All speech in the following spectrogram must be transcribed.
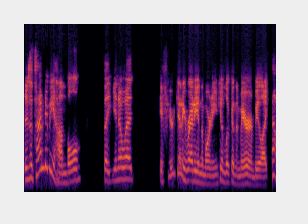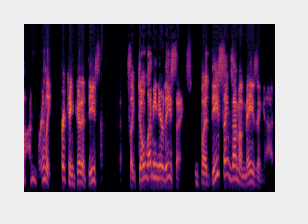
there's a time to be mm-hmm. humble but you know what? If you're getting ready in the morning you can look in the mirror and be like no i'm really freaking good at these things. It's like don't let me near these things. But these things i'm amazing at.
